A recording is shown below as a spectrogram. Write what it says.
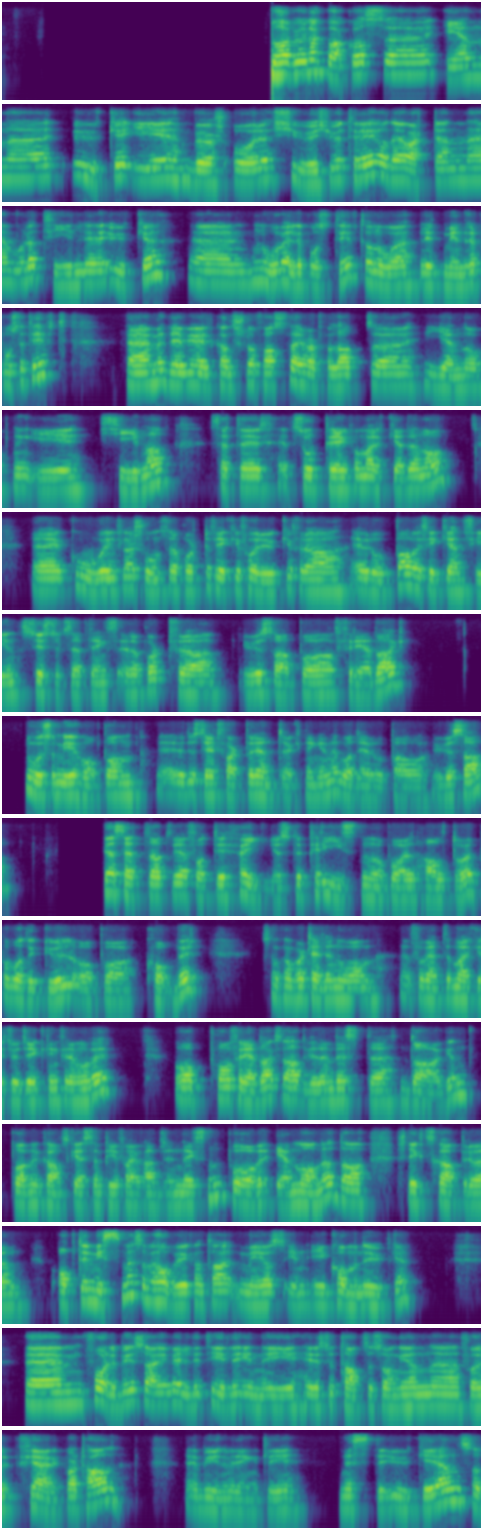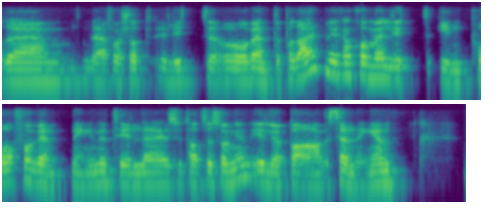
Nå har vi jo lagt bak oss en uke i børsåret 2023, og det har vært en volatil uke. Noe veldig positivt og noe litt mindre positivt. Men det vi vel kan slå fast er i hvert fall at gjenåpning i Kina setter et stort preg på markedet nå. Gode inflasjonsrapporter fikk vi forrige uke fra Europa, og vi fikk en fin sysselsettingsrapport fra USA på fredag. Noe som gir håp om redusert fart på renteøkningene både i Europa og USA. Vi har sett at vi har fått de høyeste prisene nå på et halvt år på både gull og på kobber, som kan fortelle noe om forventet markedsutvikling fremover. På fredag så hadde vi den beste dagen på amerikanske S&P 500 indeksen på over en måned, og slikt skaper jo en optimisme som vi håper vi kan ta med oss inn i kommende uke. Foreløpig så er vi veldig tidlig inne i resultatsesongen for fjerde kvartal. Det begynner vel egentlig neste uke igjen, så det er fortsatt litt å vente på der. Vi kan komme litt inn på forventningene til resultatsesongen i løpet av sendingen.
